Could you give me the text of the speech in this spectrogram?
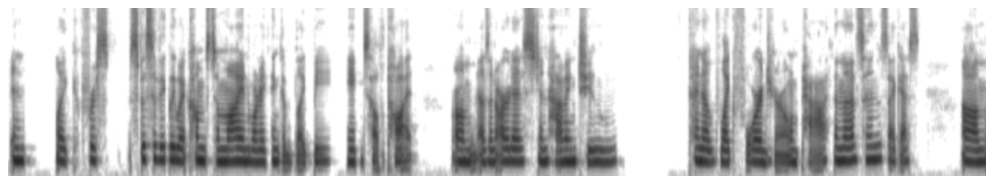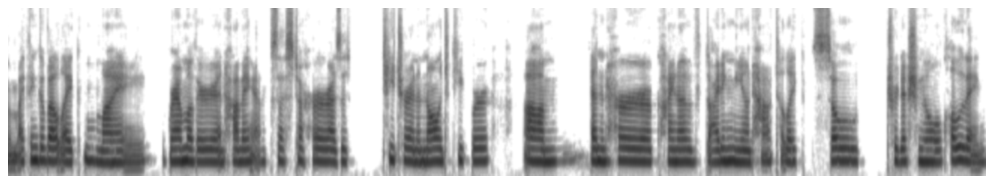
in like for specifically, what comes to mind when I think of like being self-taught um, as an artist and having to kind of like forge your own path in that sense, I guess. Um, I think about like my grandmother and having access to her as a teacher and a knowledge keeper, um, and her kind of guiding me on how to like sew traditional clothing.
